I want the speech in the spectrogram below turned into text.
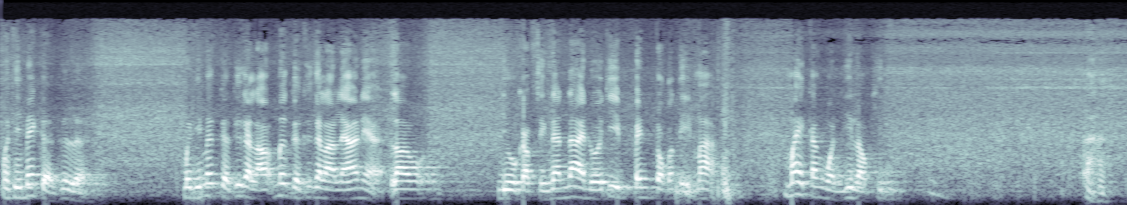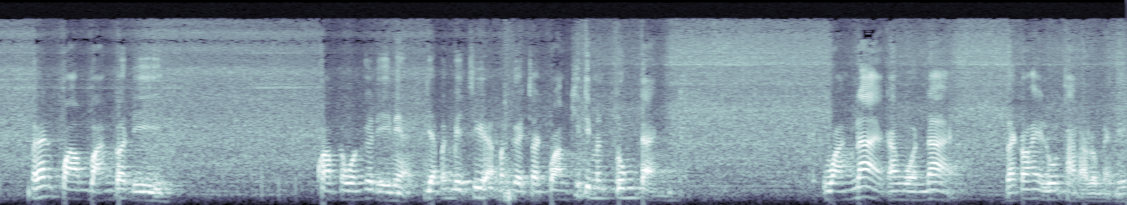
บางทีไม่เกิดขึ้นเลยบางทีไม่เกิดขึ้นกับเรา เมื่อเกิดขึ้นกับเราแล้วเนี่ย เราอยู่กับสิ่งนั้นได้โดยที่เป็นปกติมาก ไม่กังวลที่เราคิด เพราะฉะนั้นความหวังก็ดี ความกังวลก็ดีเนี่ย อย่าเพิ่งไปเชื่อ มันเกิดจากความคิดที่มันปรุงแต่ง หวังได้กังวลได้ แต่ก็ให้รู้ทันอารมณ์แบบนี้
